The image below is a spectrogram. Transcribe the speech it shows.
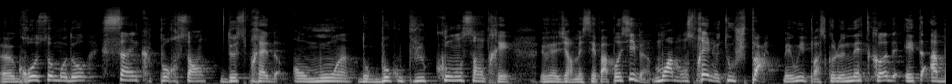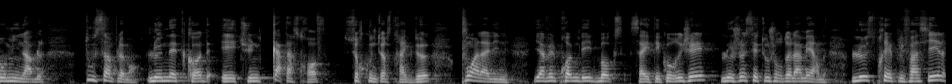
grosso modo 5% de spread en moins, donc beaucoup plus concentré. vous allez dire, mais c'est pas possible. Moi, mon spread ne touche pas. Mais oui, parce que le netcode est abominable. Tout simplement, le netcode est une catastrophe sur Counter-Strike 2, point à la ligne. Il y avait le problème des hitbox, ça a été corrigé, le jeu c'est toujours de la merde. Le spray est plus facile,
